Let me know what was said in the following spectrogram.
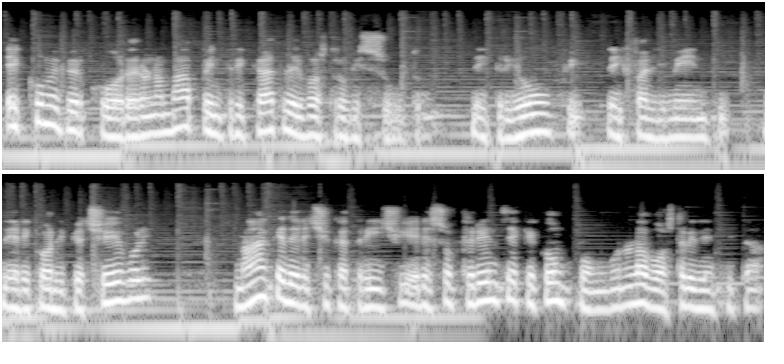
è come percorrere una mappa intricata del vostro vissuto, dei trionfi, dei fallimenti, dei ricordi piacevoli, ma anche delle cicatrici e le sofferenze che compongono la vostra identità.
